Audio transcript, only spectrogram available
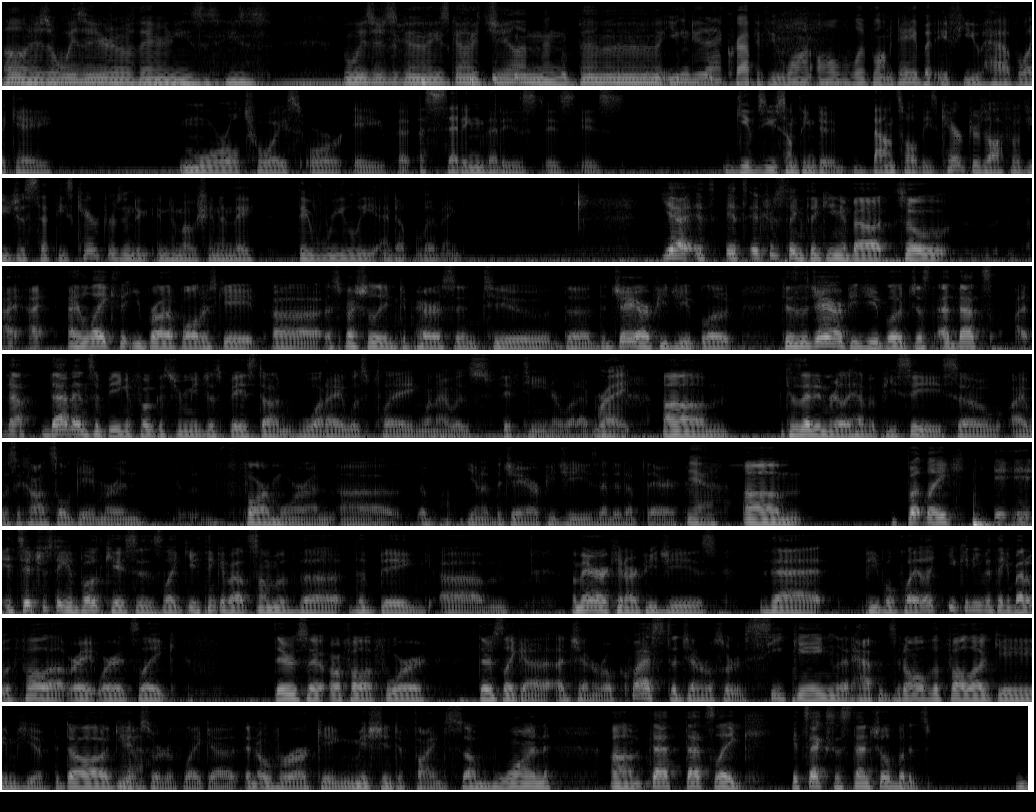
oh, there's a wizard over there, and he's he's the wizard's gonna he's got a gem, and you can do that crap if you want all the live long day. But if you have like a moral choice or a a setting that is is is gives you something to bounce all these characters off of, you just set these characters into into motion, and they they really end up living. Yeah, it's it's interesting thinking about. So, I, I, I like that you brought up Baldur's Gate, uh, especially in comparison to the the JRPG bloat, because the JRPG bloat just uh, that's that that ends up being a focus for me just based on what I was playing when I was 15 or whatever. Right. Um, because I didn't really have a PC, so I was a console gamer and far more on uh, you know the JRPGs ended up there. Yeah. Um, but like it, it's interesting in both cases. Like you think about some of the the big um, American RPGs that people play. Like you can even think about it with Fallout, right? Where it's like there's a or Fallout Four. There's like a, a general quest, a general sort of seeking that happens in all of the Fallout games. You have the dog. You Yeah. have sort of like a, an overarching mission to find someone. Um, that that's like it's existential, but it's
